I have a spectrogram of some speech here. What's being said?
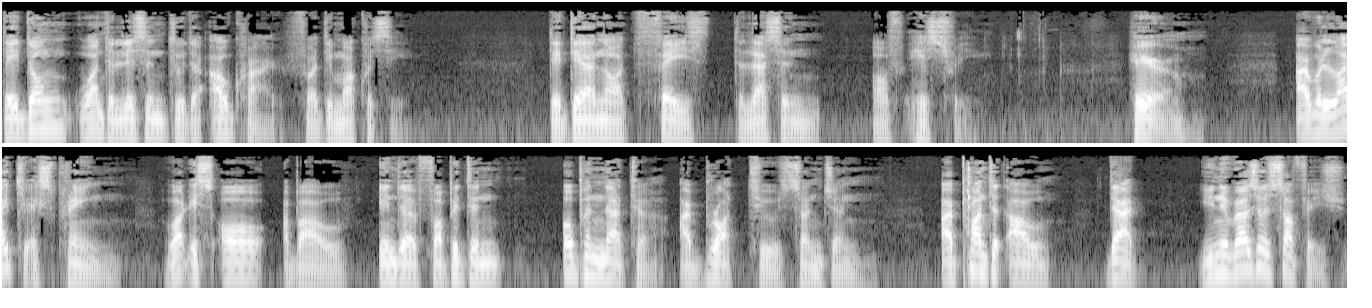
They don't want to listen to the outcry for democracy. They dare not face the lesson of history. Here, I would like to explain what it's all about in the forbidden open letter I brought to Shenzhen. I pointed out that universal suffrage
